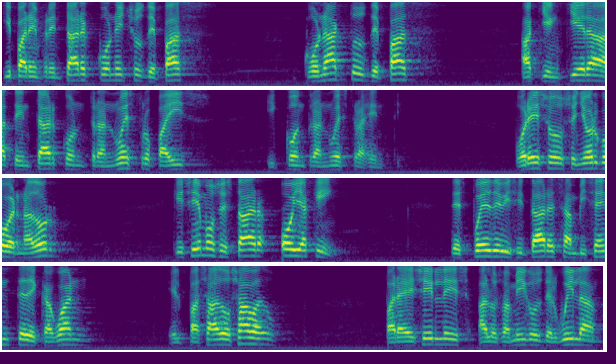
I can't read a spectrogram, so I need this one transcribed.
y para enfrentar con hechos de paz, con actos de paz, a quien quiera atentar contra nuestro país y contra nuestra gente. Por eso, señor gobernador, quisimos estar hoy aquí, después de visitar San Vicente de Caguán el pasado sábado, para decirles a los amigos del Huila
